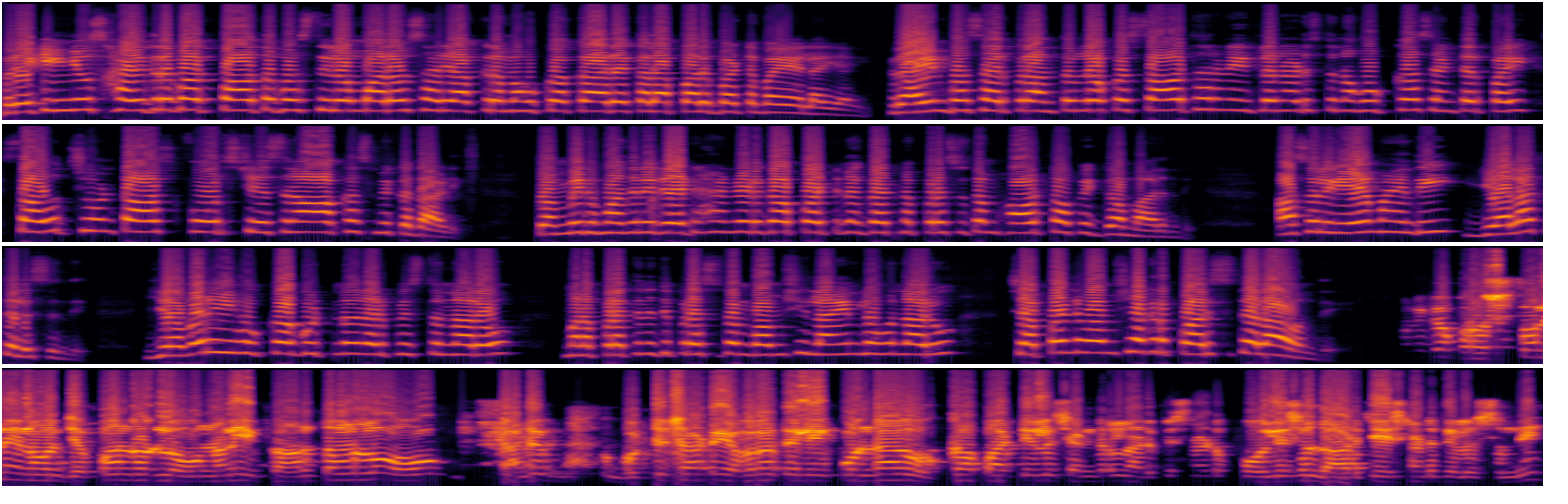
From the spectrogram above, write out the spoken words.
Breaking news Hyderabad పాత బస్తీలో మరోసారి అక్రమ హుక్కా కార్యకలాపాలు బట్టబయలయ్యాయి. రైన్ బజార్ ప్రాంతంలో ఒక సాధారణ ఇంట్లో నడుస్తున్న హుక్కా సెంటర్ పై సౌత్ జోన్ టాస్క్ ఫోర్స్ చేసిన ఆకస్మిక దాడి. తొమ్మిది మందిని రెడ్ హ్యాండెడ్గా పట్టిన ఘటన ప్రస్తుతం హాట్ టాపిక్గా మారింది. అసలు ఏమైంది? ఎలా తెలిసింది? ఎవరు ఈ హుక్కా గుట్టును నడిపిస్తున్నారో? మన ప్రతినిధి ప్రస్తుతం వంశీ లైన్లో ఉన్నారు. చెప్పండి వంశీ అక్కడ పరిస్థితి ఎలా ఉంది? ఇక ప్రస్తుతం నేను జపాన్ రోడ్లో ఉన్నాను. ఈ ప్రాంతంలో అంటే గుట్టుచాటు ఎవరో తెలియకుండా ఒక్క పార్టీలు సెంటర్ నడిపిస్తున్నట్టు పోలీసులు దాడి చేసినట్టు తెలుస్తుంది.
